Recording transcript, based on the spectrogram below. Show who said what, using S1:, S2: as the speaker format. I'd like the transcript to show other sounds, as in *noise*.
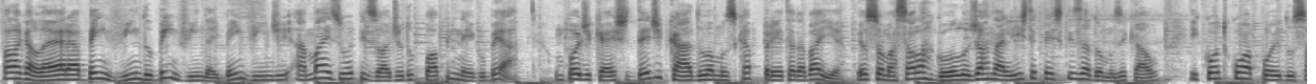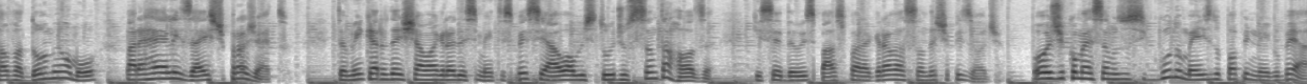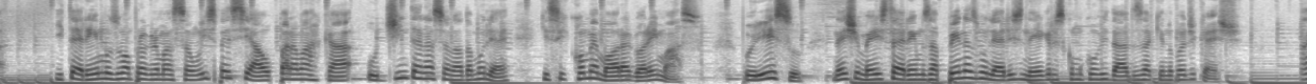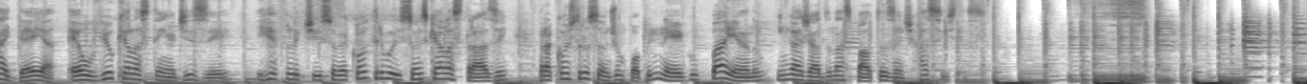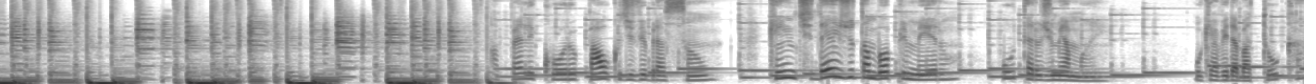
S1: Fala galera, bem-vindo, bem-vinda e bem-vinde a mais um episódio do Pop Nego BA, um podcast dedicado à música preta da Bahia. Eu sou Marcelo Argolo, jornalista e pesquisador musical, e conto com o apoio do Salvador Meu Amor para realizar este projeto. Também quero deixar um agradecimento especial ao estúdio Santa Rosa, que cedeu o espaço para a gravação deste episódio. Hoje começamos o segundo mês do Pop Negro BA e teremos uma programação especial para marcar o Dia Internacional da Mulher, que se comemora agora em março. Por isso, neste mês teremos apenas mulheres negras como convidadas aqui no podcast. A ideia é ouvir o que elas têm a dizer e refletir sobre as contribuições que elas trazem para a construção de um pop negro, baiano, engajado nas pautas antirracistas.
S2: Couro, palco de vibração, quente desde o tambor primeiro, útero de minha mãe. O que a vida batuca,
